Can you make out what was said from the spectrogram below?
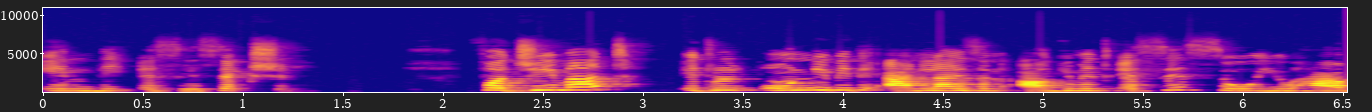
in the essay section. For GMAT, it will only be the analyze and argument essay. So you have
